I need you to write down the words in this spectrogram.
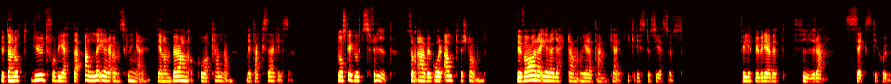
utan låt Gud få veta alla era önskningar genom bön och åkallan med tacksägelse. Då ska Guds frid, som övergår allt förstånd, bevara era hjärtan och era tankar i Kristus Jesus. Filipperbrevet 4, 6-7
